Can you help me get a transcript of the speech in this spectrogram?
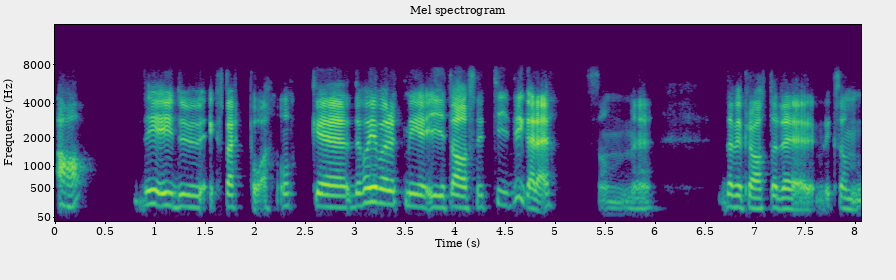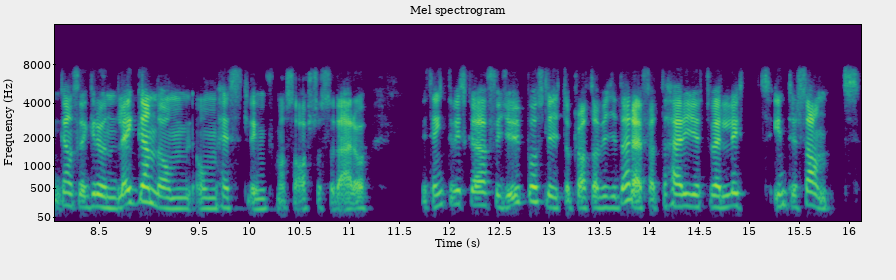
Ja. Det är ju du expert på och eh, du har ju varit med i ett avsnitt tidigare som, eh, där vi pratade liksom ganska grundläggande om, om hästlymfmassage och sådär. Vi tänkte vi ska fördjupa oss lite och prata vidare för att det här är ju ett väldigt intressant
